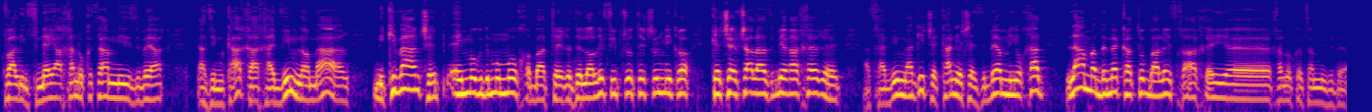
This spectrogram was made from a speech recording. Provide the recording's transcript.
כבר לפני החנוכת המזבח. אז אם ככה חייבים לומר, מכיוון שאין מוקדם ומאוחר בתרא, זה לא לפי פשוטו של מיקרו, כשאפשר להסביר אחרת. אז חייבים להגיד שכאן יש הסבר מיוחד, למה באמת כתוב בעלי שכר אחרי uh, חנוכת המזבח.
